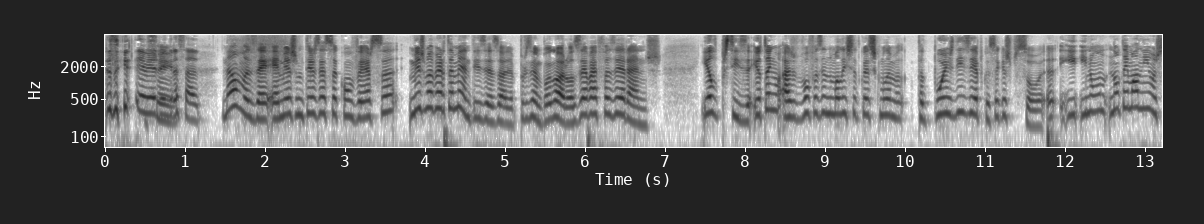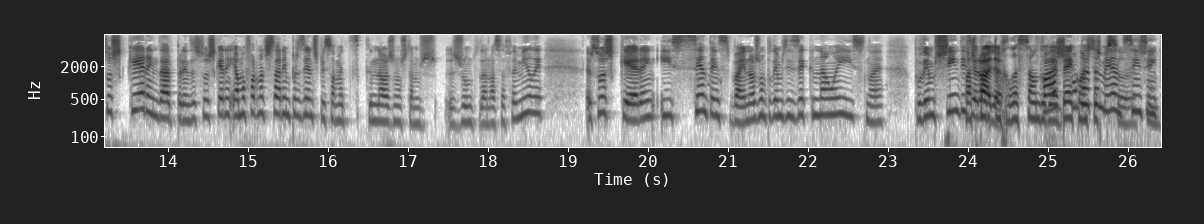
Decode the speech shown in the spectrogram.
É mesmo engraçado. Não, mas é, é mesmo teres essa conversa, mesmo abertamente, dizes, olha, por exemplo, agora o Zé vai fazer anos ele precisa. Eu tenho, vou fazendo uma lista de coisas que me lembro para depois dizer, porque eu sei que as pessoas. E, e, não, não tem mal nenhum, as pessoas querem dar prendas, as pessoas querem. É uma forma de estarem presentes, principalmente que nós não estamos junto da nossa família. As pessoas querem e sentem-se bem. Nós não podemos dizer que não é isso, não é? Podemos sim dizer, faz parte olha. da relação do bebê com estas pessoas. Sim, sim, sim.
